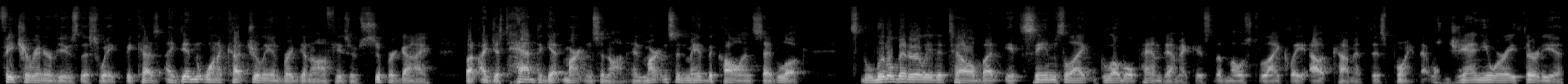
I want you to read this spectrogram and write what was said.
feature interviews this week because I didn't want to cut Julian Brigden off. He's a super guy but I just had to get Martenson on. And Martenson made the call and said, look, it's a little bit early to tell, but it seems like global pandemic is the most likely outcome at this point. That was January 30th,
